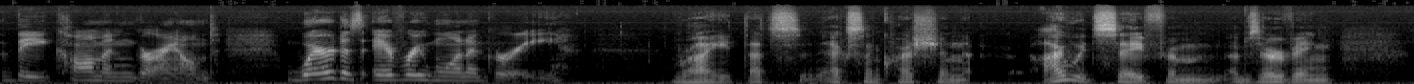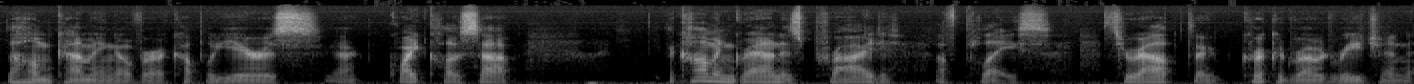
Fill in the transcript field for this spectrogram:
the common ground? Where does everyone agree? Right, that's an excellent question. I would say from observing the homecoming over a couple years, uh, quite close up, the common ground is pride of place. Throughout the Crooked Road region,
